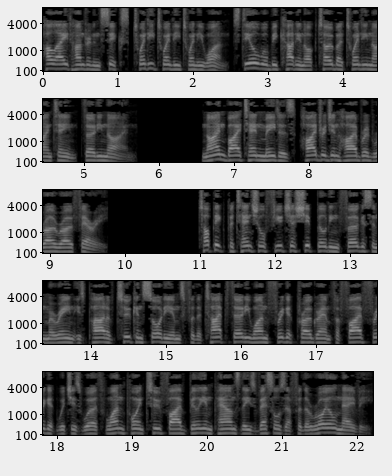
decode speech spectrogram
Hull 806 2020-21 steel will be cut in October 2019 39 9 by 10 meters hydrogen hybrid ro-ro ferry Topic potential future shipbuilding Ferguson Marine is part of two consortiums for the Type 31 frigate program for 5 frigate which is worth £1.25 billion These vessels are for the Royal Navy.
